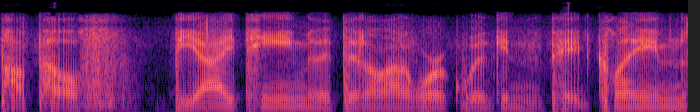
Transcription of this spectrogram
Pop Health BI team that did a lot of work with getting paid claims.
